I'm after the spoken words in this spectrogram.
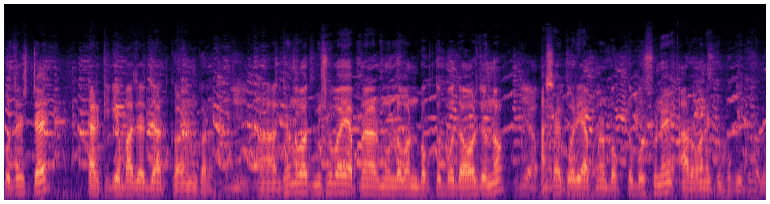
প্রচেষ্টায় টার্কিকে বাজারজাতকরণ করা। ধন্যবাদ মিশু ভাই আপনার মূল্যবান বক্তব্য দেওয়ার জন্য। আশা করি আপনার বক্তব্য শুনে আর অনেক উপকৃত হবে।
